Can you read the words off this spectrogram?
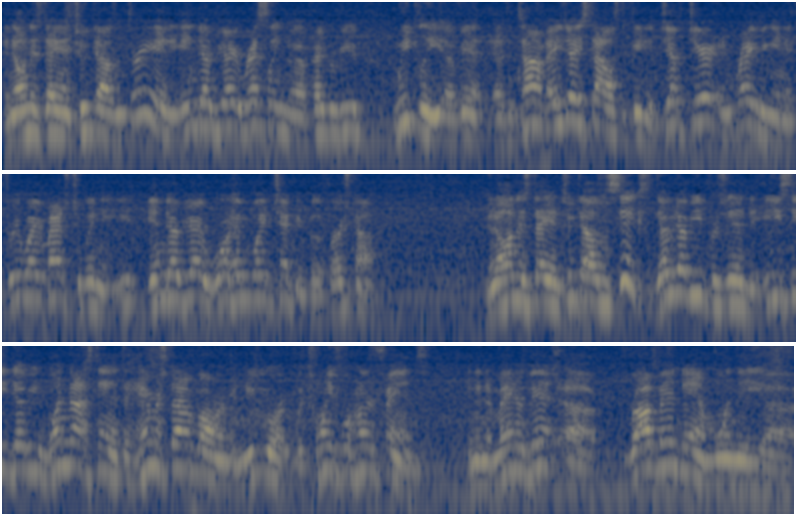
And on this day in 2003, at the NWA Wrestling uh, pay-per-view weekly event, at the time, AJ Styles defeated Jeff Jarrett and Raven in a three-way match to win the NWA World Heavyweight Champion for the first time. And on this day in 2006, WWE presented the ECW One Night Stand at the Hammerstein Ballroom in New York with 2,400 fans. And in the main event, uh, Rob Van Dam won the uh,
